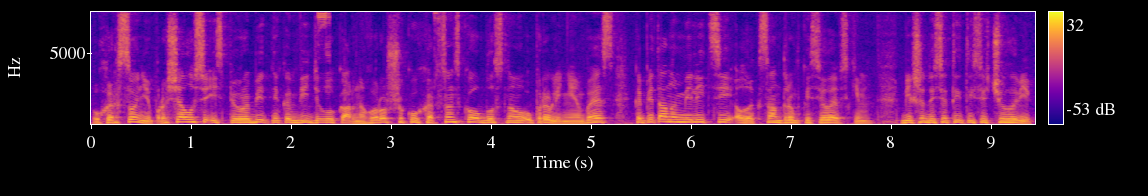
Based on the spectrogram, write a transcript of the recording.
У Херсоні прощалося із співробітником відділу карного розшуку Херсонського обласного управління МВС капітаном міліції Олександром Кисілевським. Більше 10 тисяч чоловік,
